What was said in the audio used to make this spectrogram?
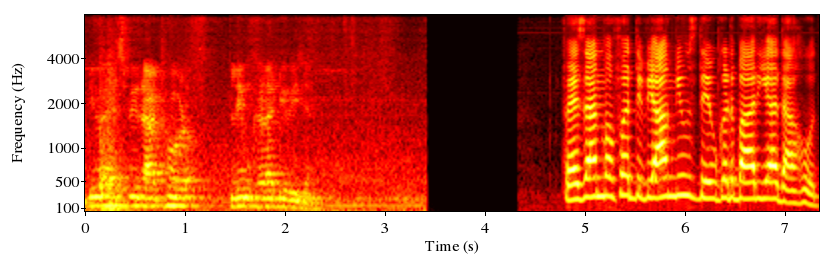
ડીવાયએસપી રાઠોડ લીમખેડા ડિવિઝન. ફૈઝાન મફત દિવ્યાંગ ન્યૂઝ દેવગઢ બારિયા દાહોદ.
